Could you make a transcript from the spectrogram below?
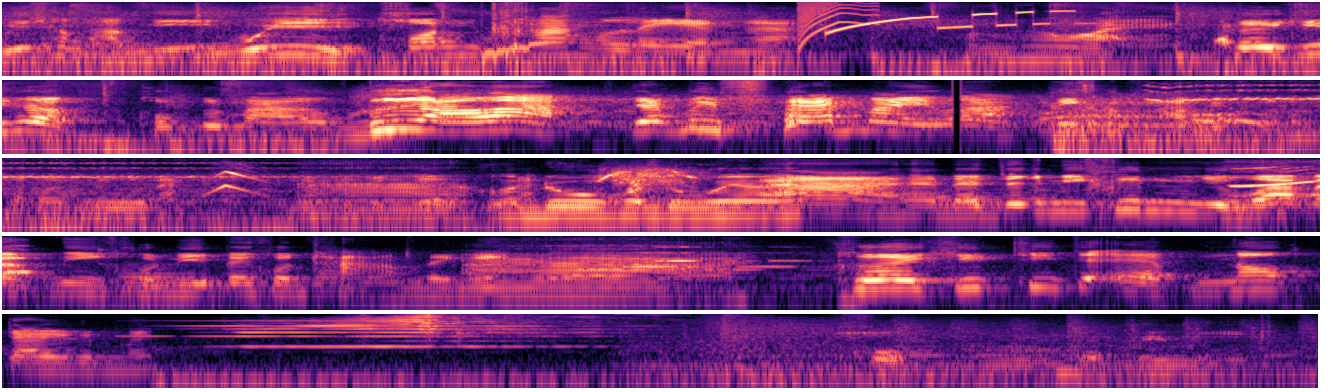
วิคำถามนี้อุ้ยค่อนข้างแรงอะคนข้างหลังเคยคิดแบบคบกันมาเบื่อว่ะอยากมีแฟนใหม่ว่ะนี่คำถามเป็นคนคนดูนะนี่ไม่ได้เกี่ยวคนดูคนดูใช่ไหมอ่าเดี๋ยวจะมีขึ้นอยู่ว่าแบบนี่คนนี้เป็นคนถามอะไรเงี้ย อ่า เคยคิดที่จะแอบนอกใจกันไหมผมผมไม่มีไม่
